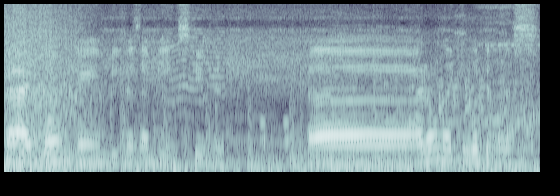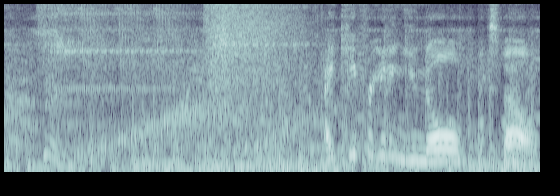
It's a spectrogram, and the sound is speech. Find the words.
That I won't name because I'm being stupid. Uh, I don't like the look of this. I keep forgetting you know expel.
